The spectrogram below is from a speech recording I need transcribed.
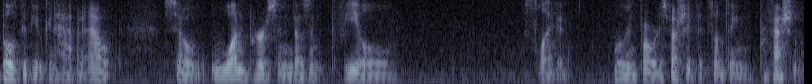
both of you can have an out so one person doesn't feel slighted moving forward, especially if it's something professional.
